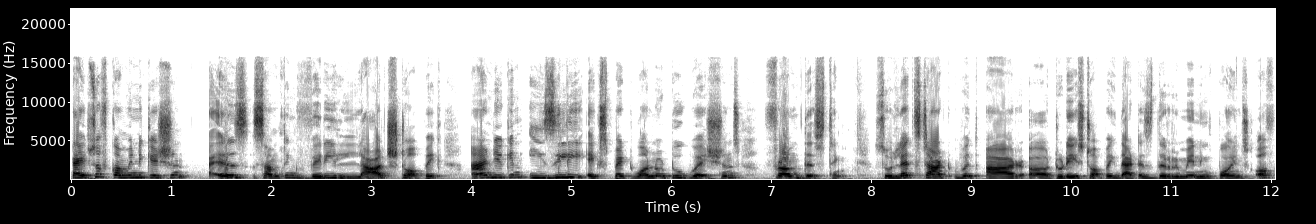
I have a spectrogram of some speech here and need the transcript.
types of communication is something very large topic and you can easily expect one or two questions from this thing. So let's start with our uh, today's topic that is the remaining points of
